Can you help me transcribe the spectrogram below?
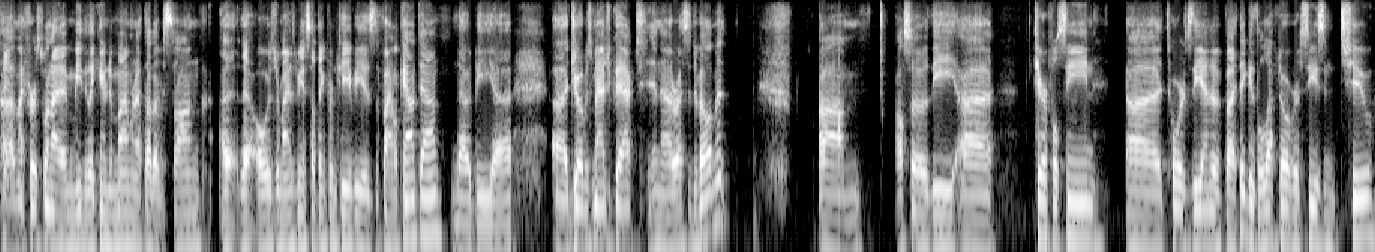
Uh, my first one I immediately came to mind when I thought of a song uh, that always reminds me of something from TV is the Final Countdown. That would be uh, uh, Gob's Magic Act in uh, Arrested Development. Um, also, the uh, tearful scene uh, towards the end of I think is leftover season two,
